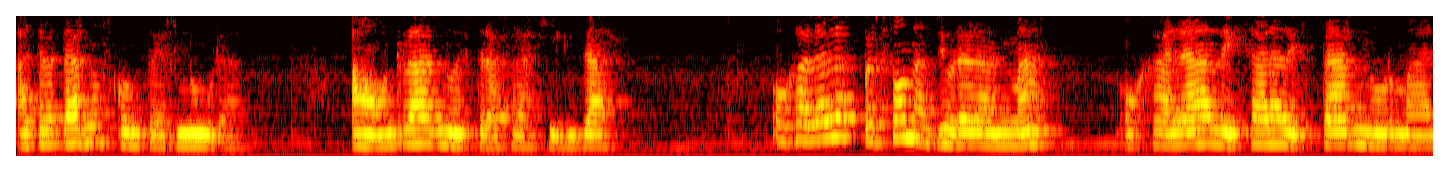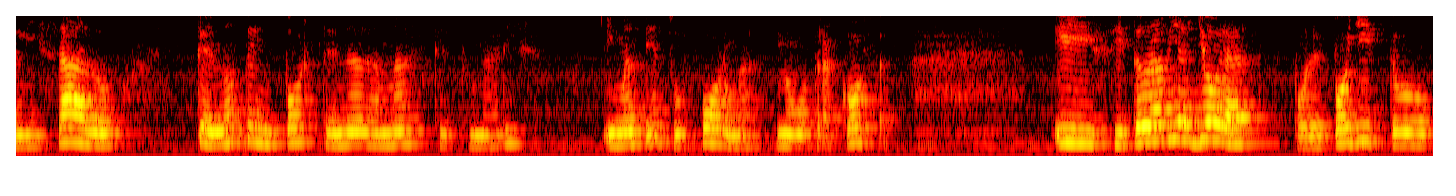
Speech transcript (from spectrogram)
a tratarnos con ternura, a honrar nuestra fragilidad. Ojalá las personas lloraran más, ojalá dejara de estar normalizado que no te importe nada más que tu nariz, y más bien su forma, no otra cosa. Y si todavía lloras por el pollito,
